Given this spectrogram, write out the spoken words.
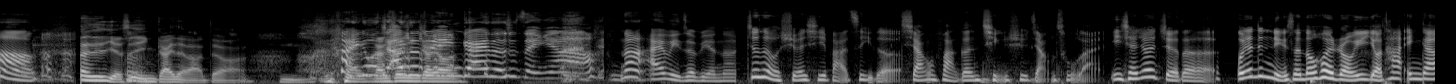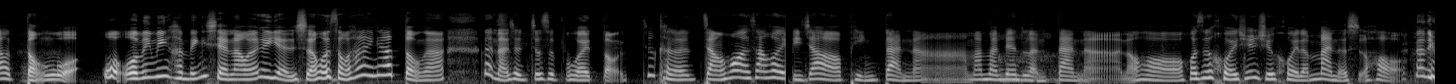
棒，但是也是应该的啦，对啊，嗯，还给我男加这句应该要应该的是怎样？那艾米这边呢？就是有学习把自己的想法跟情绪讲出来。以前就会觉得，我觉得女生都会容易有，她应该要懂我。我我明明很明显啦，我那个眼神或什么，他应该要懂啊。但男生就是不会懂，就可能讲话上会比较平淡呐、慢慢变冷淡呐、然后或是回讯息回的慢的时候，那你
